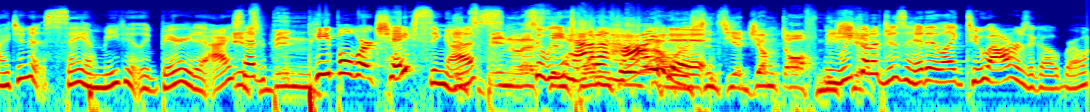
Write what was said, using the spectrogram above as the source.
I didn't say immediately buried it. I It's said been people were chasing us. It's been less so we than had to hide hours it. since you jumped off me we could have just hit it like two hours ago, bro.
